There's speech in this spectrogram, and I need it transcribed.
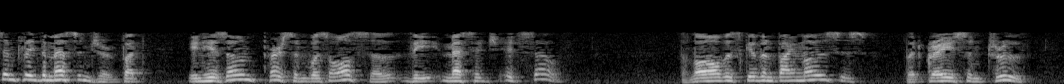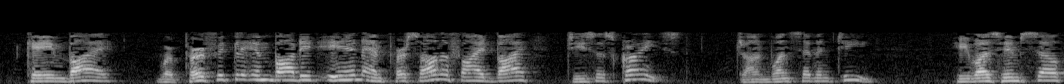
simply the messenger, but in his own person was also the message itself. The law was given by Moses, but grace and truth came by, were perfectly embodied in and personified by Jesus Christ. John 1:17. He was himself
